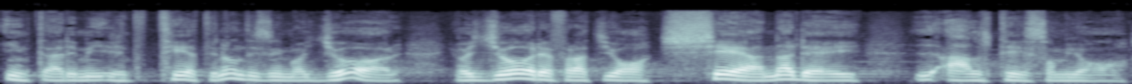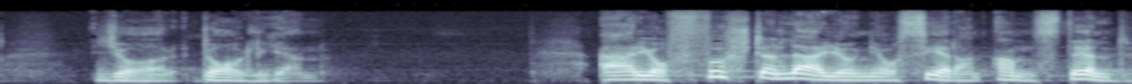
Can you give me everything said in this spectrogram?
inte är min identitet, det är någonting som jag gör. Jag gör det för att jag tjänar dig i allt det som jag gör dagligen. Är jag först en lärjunge och sedan anställd?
